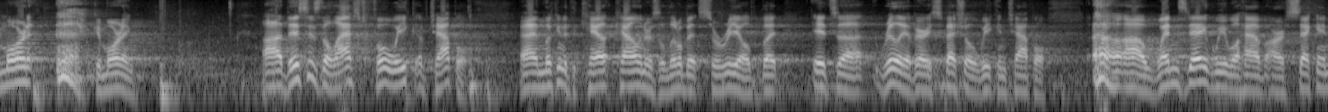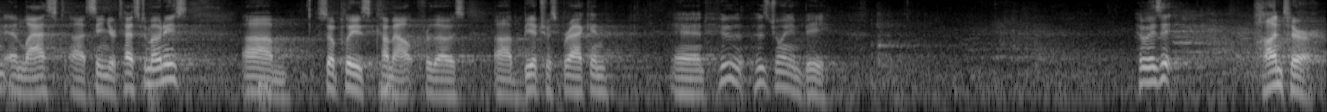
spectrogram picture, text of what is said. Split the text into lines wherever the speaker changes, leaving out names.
Good morning. Good morning. Uh, this is the last full week of chapel. And looking at the cal- calendar is a little bit surreal, but it's uh, really a very special week in chapel. uh, Wednesday, we will have our second and last uh, senior testimonies. Um, so please come out for those. Uh, Beatrice Bracken, and who, who's joining B? Who is it? Hunter.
